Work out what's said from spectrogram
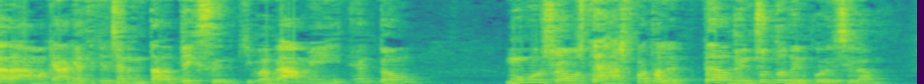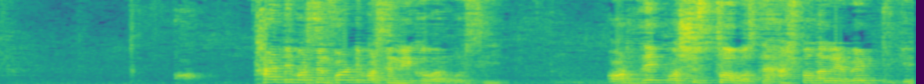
যারা আমাকে আগে থেকে চেনেন, তারা দেখছেন কীভাবে আমি একদম মুমূর্ষ অবস্থায় হাসপাতালে তেরো দিন, চোদ্দ দিন করেছিলাম। Thirty percent forty percent recover করছি। অর্ধেক অসুস্থ অবস্থায় হাসপাতালের বেড থেকে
